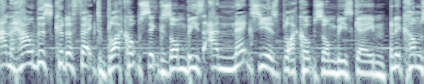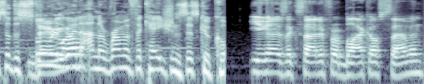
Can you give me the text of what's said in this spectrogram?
and how this could affect Black Ops 6 Zombies and next year's Black Ops Zombies game when it comes to the storyline and the ramifications this could cause. You guys excited for Black Ops 7?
